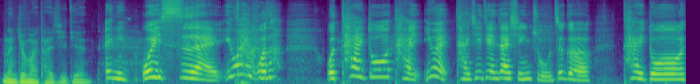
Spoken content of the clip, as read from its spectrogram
那你就买台积电。哎、欸，你我也是哎、欸，因为我的我太多台，因为台积电在新竹这个太多。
